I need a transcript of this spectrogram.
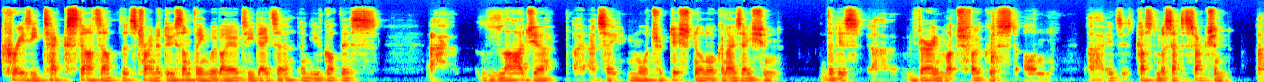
crazy tech startup that's trying to do something with IoT data, and you've got this larger, I'd say, more traditional organization that is uh, very much focused on uh, its, its, customer satisfaction. Uh,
